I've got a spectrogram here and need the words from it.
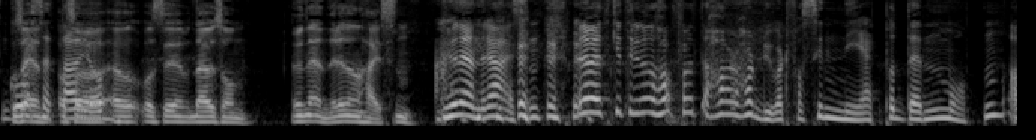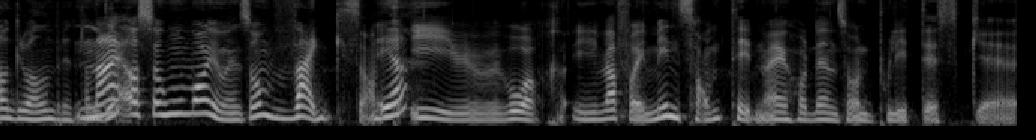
Gå og Altså, sett deg og jobb. altså, det er jo sånn Hun ender i den heisen. Hun ender i heisen. Men jeg vet ikke, Trine, har, har, har du vært fascinert på den måten av Gro Harlem Brundtland? Nei, altså hun var jo en sånn vegg, sant. Ja. I vår, i hvert fall i min samtid, når jeg hadde en sånn politisk eh,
